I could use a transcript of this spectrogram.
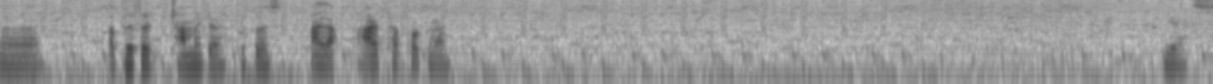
Uh, I prefer Charmander because I like fire type Pokemon. Yes.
